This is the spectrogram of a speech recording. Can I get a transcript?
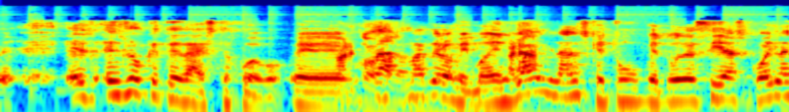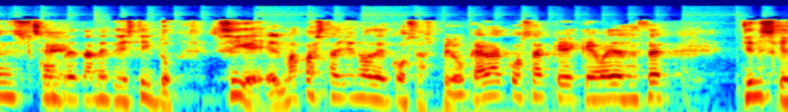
eh, es, es lo que te da este juego. Eh, Marcos. más- más de lo mismo. En Para- Wildlands, que tú, que tú decías, Wildlands es Sí. completamente distinto. Sí, el mapa está lleno de cosas, pero cada cosa que, que vayas a hacer, tienes que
